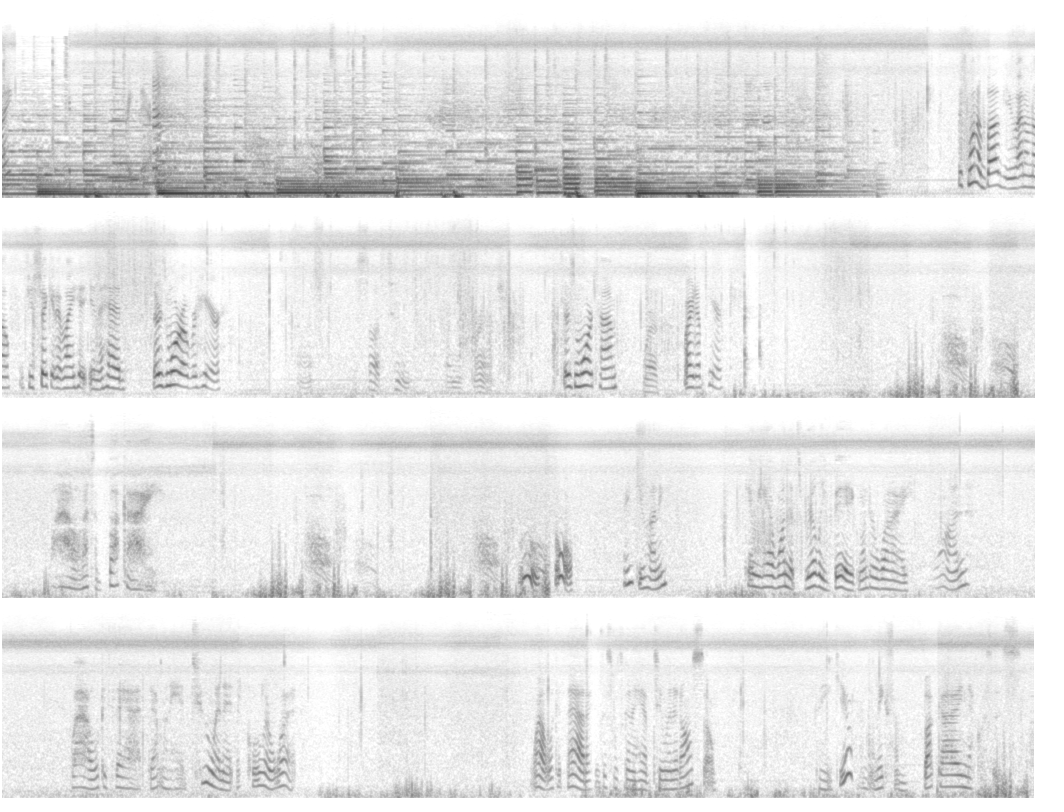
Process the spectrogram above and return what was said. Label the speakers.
Speaker 1: like. Right there. There's one above you. I don't know if, if you shake it, it might hit you in the head. There's more over here.
Speaker 2: I saw two on this branch.
Speaker 1: There's more, Tom.
Speaker 2: Where?
Speaker 1: Right up here.
Speaker 2: Oh,
Speaker 1: Wow, that's a buckeye.
Speaker 2: oh,
Speaker 1: Ooh, cool. Thank you, honey. Okay, we have one that's really big. Wonder why. One. Wow, look at that. That one had two in it. Is cool or what? Wow, look at that. I think this one's going to have two in it also. Thank you. I'm going to make some buckeye necklaces.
